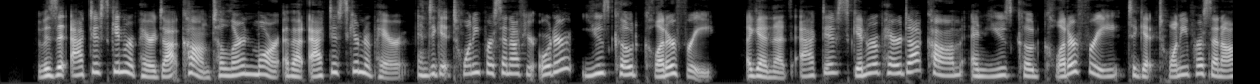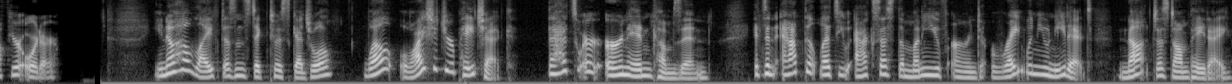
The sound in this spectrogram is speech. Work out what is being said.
Visit ActiveSkinRepair.com to learn more about Active Skin Repair and to get 20% off your order, use code CLUTTERFREE. Again, that's ActiveSkinRepair.com and use code CLUTTERFREE to get 20% off your order. You know how life doesn't stick to a schedule? Well, why should your paycheck? That's where EarnIn comes in. It's an app that lets you access the money you've earned right when you need it, not just on payday.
